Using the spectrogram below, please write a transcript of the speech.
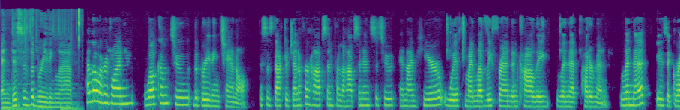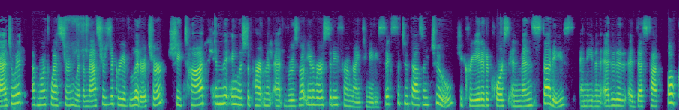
and this is the Breathing Lab. Hello, everyone. Welcome to the Breathing Channel. This is Dr. Jennifer Hobson from the Hobson Institute, and I'm here with my lovely friend and colleague, Lynette Putterman. Lynette is a graduate of Northwestern with a master's degree of literature. She taught in the English department at Roosevelt University from 1986 to 2002. She created a course in men's studies and even edited a desktop book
